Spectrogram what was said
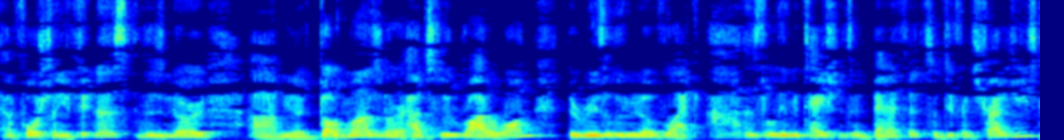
unfortunately in fitness, there's no, um, you know, dogmas, no absolute right or wrong. There is a little bit of like, ah, there's limitations and benefits of different strategies.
